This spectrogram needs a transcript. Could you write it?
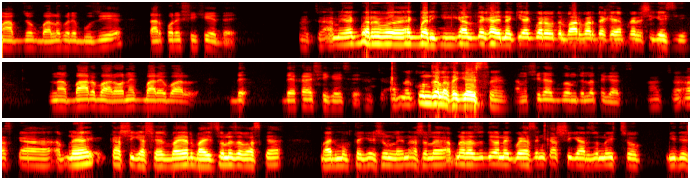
মাপযোগ ভালো করে বুঝিয়ে তারপরে শিখিয়ে দেয়। আচ্ছা আমি একবার একবারই কি কাজ দেখাই নাকি একবার ওদের বারবার দেখে আপনারা শিখাইছি? না বারবার অনেক বারে বার দেখায় শিখাইছে। আচ্ছা, আপনি কোন জেলা থেকে আসছেন? আমি সিরাজগঞ্জ জেলা থেকে আসছি। আচ্ছা আজকে আপনি কাজ শিখা শেষ ভাইয়ের ভাই চলে যাবে আজকে। ভাইয়ের মুখ থেকে শুনলেন, আসলে আপনারা যদি অনেক ভাই আছেন, কাজ শিখার জন্য ইচ্ছুক, বিদেশ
